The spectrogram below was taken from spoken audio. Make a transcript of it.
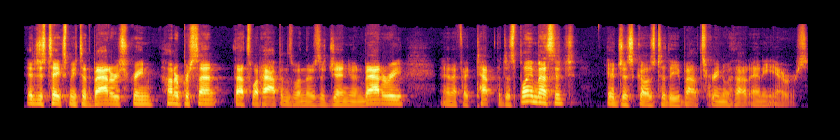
it just takes me to the battery screen, 100%. That's what happens when there's a genuine battery. And if I tap the display message, it just goes to the about screen without any errors.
